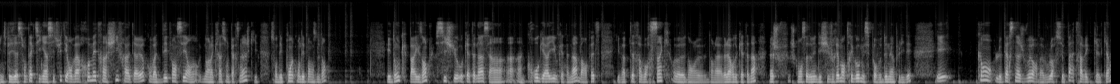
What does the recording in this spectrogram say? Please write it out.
une spécialisation tactique et ainsi de suite. Et on va remettre un chiffre à l'intérieur qu'on va dépenser en- dans la création de personnages, qui sont des points qu'on dépense dedans. Et donc, par exemple, si je suis au katana, c'est un, gros guerrier au katana, bah en fait, il va peut-être avoir 5 euh, dans, la valeur de katana. Là, je, commence à donner des chiffres vraiment très gros, mais c'est pour vous donner un peu l'idée. Et quand le personnage joueur va vouloir se battre avec quelqu'un,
